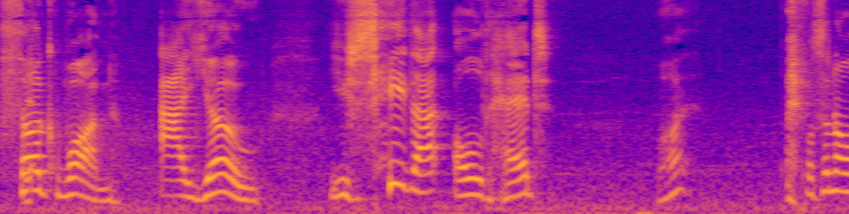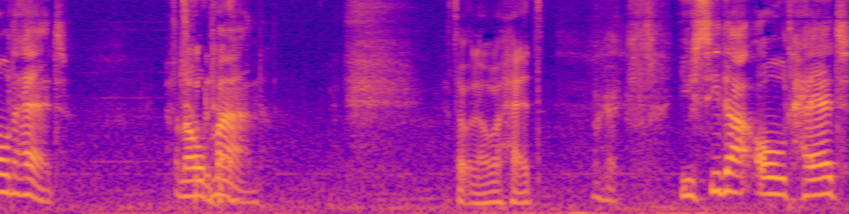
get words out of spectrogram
Thug one. Ah, yo. You see that old head? What? What's an old head? An old know. man. I don't know, a head. Okay. You see that old head?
